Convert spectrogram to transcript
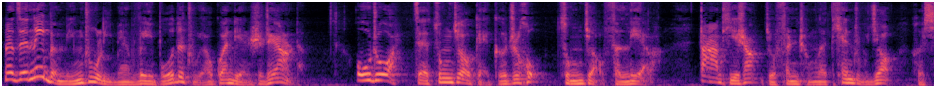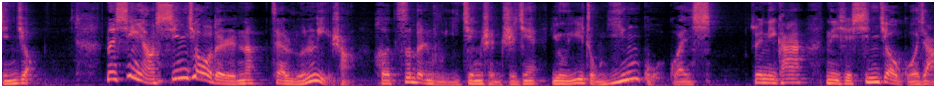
那在那本名著里面，韦伯的主要观点是这样的：欧洲啊，在宗教改革之后，宗教分裂了，大体上就分成了天主教和新教。那信仰新教的人呢，在伦理上和资本主义精神之间有一种因果关系。所以你看，那些新教国家，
